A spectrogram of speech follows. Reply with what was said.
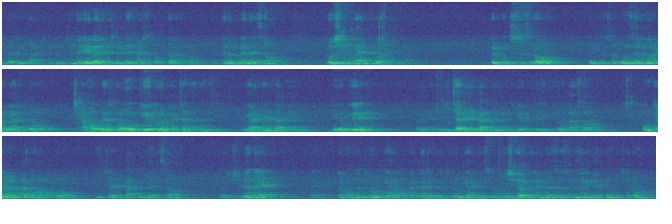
흘러준다, 일금 준다 이런 가지고 절대 살 수가 없다고 생각합니다. 그런 면에서 도시는 과연 무엇을 할까? 결국 스스로 예를 들어서 농산물을 가지고 창업을 해서 농업 기업으로 발전하든지 그게 안 된다면 외부에 에, 일자리를 만드는 기업들이 들어가서 공장을 가동하고 일자리를 만들면서 어, 주변에 에, 병원도 들어오게 하고 백화점도 들어오게 하면서 도시가 그러면서 생성이 됐던 것처럼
